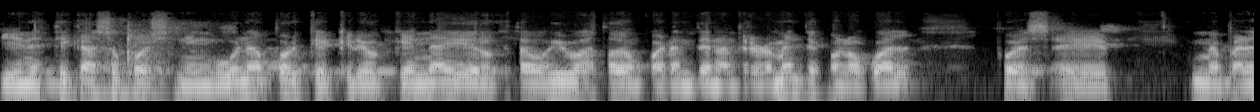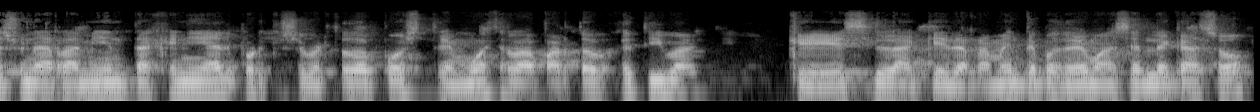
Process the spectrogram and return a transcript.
Y en este caso, pues ninguna, porque creo que nadie de los que estamos vivos ha estado en cuarentena anteriormente, con lo cual, pues eh, me parece una herramienta genial porque sobre todo pues te muestra la parte objetiva que es la que realmente pues debemos hacerle caso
